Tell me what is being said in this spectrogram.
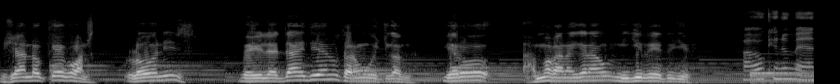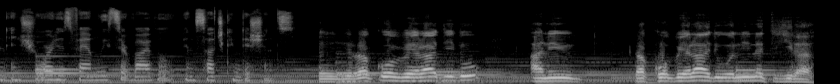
bishaan dhoqqee loonis beeyladaan deenu tanuma gochi qabna yeroo hamma kana ganaa ni jirreetu jira. How can a man ensure his family's survival in such conditions? Eh, rakkoo beelaatiitu ani rakkoo beelaati wanni natti jira.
